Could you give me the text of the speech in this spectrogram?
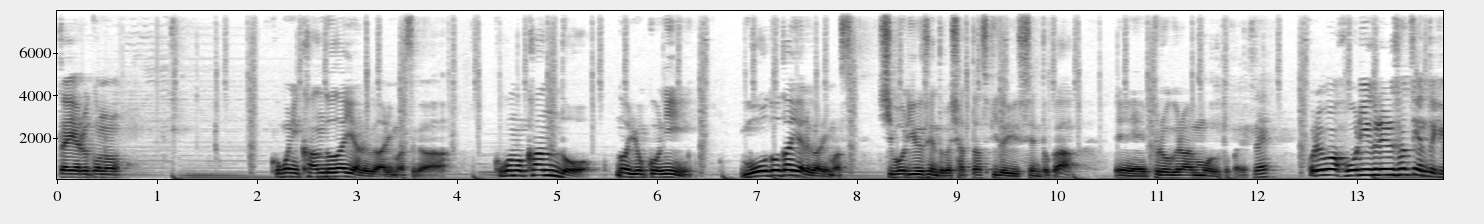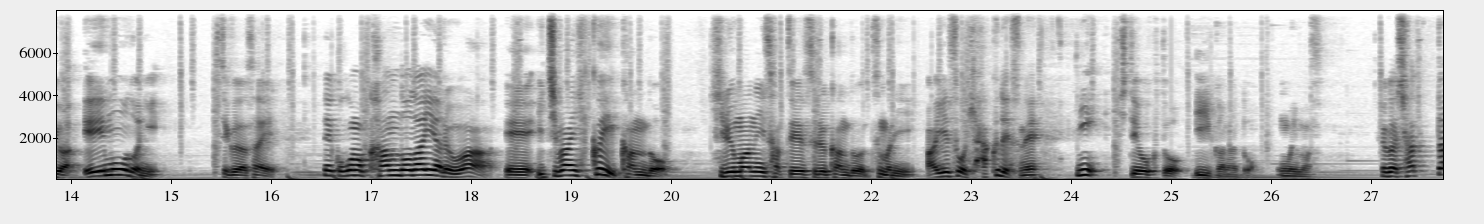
ダイヤルこの、ここに感度ダイヤルがありますが、ここの感度の横にモードダイヤルがあります。絞り優先とかシャッタースピード優先とか、えー、プログラムモードとかですね。これはホーリーグレール撮影の時は A モードにしてください。で、ここの感度ダイヤルは、えー、一番低い感度、昼間に撮影する感度、つまり ISO100 ですね、にしておくといいかなと思います。それからシャッタ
